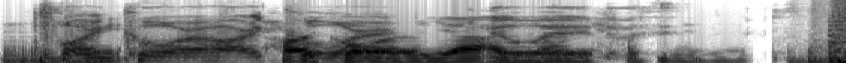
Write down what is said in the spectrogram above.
Mm, maybe- Parkour, hardcore. Hardcore. Yeah, I know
